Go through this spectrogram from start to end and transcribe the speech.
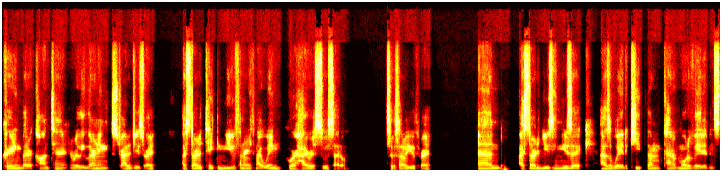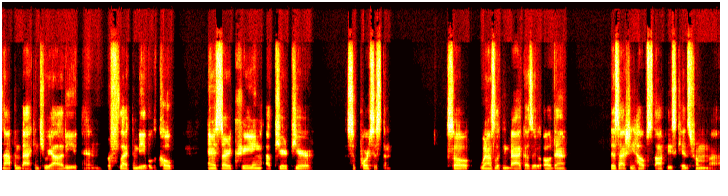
creating better content and really learning strategies, right? I started taking youth underneath my wing who are high risk suicidal, suicidal youth, right? And I started using music as a way to keep them kind of motivated and snap them back into reality and reflect and be able to cope. And I started creating a peer to peer support system so when I was looking back, I was like, oh, damn, this actually helps stop these kids from uh,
